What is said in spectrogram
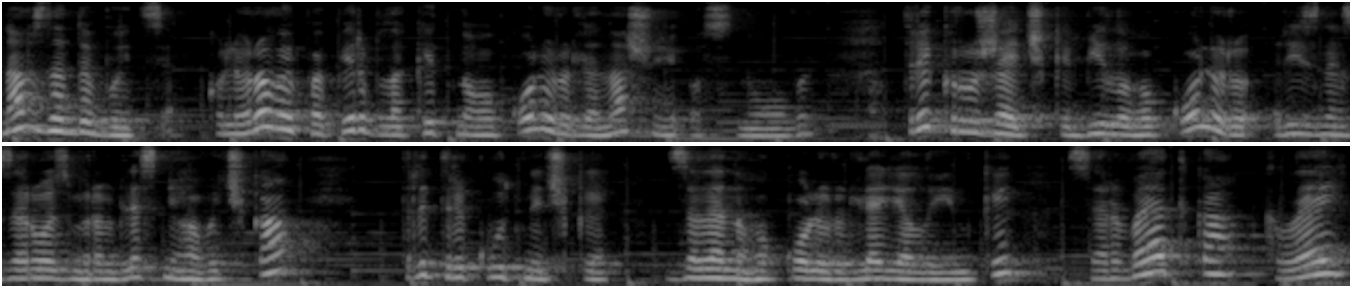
Нам знадобиться кольоровий папір блакитного кольору для нашої основи, три кружечки білого кольору різних за розміром для сніговичка, три трикутнички зеленого кольору для ялинки, серветка, клей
